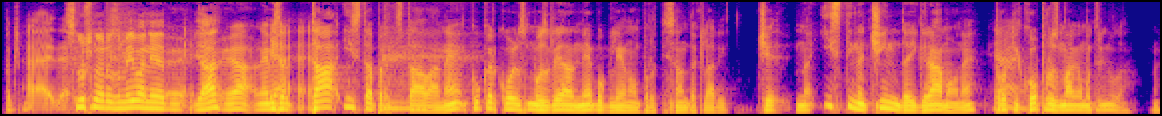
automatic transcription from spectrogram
Pač Slušno razumevanje, ja, Ja, ne, mislim, Ja, ja. ta ista predstava, kakorkoli smo zgledali, ne bo gledano proti Santa Clari. Če na isti način, da igramo, ne, Ja, proti ja. Kopru zmagamo 3-0. ne.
